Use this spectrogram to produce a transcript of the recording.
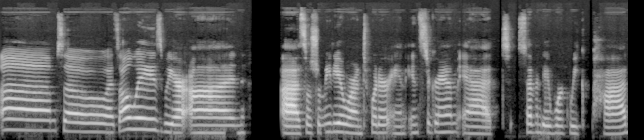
Um, so as always, we are on uh, social media. We're on Twitter and Instagram at Seven Day Work Week Pod.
